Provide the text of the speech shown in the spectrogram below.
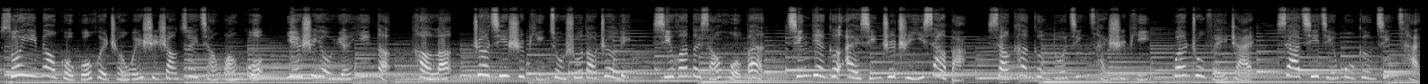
所以妙狗国会成为史上最强王国，也是有原因的。好了，这期视频就说到这里，喜欢的小伙伴请点个爱心支持一下吧。想看更多精彩视频，关注肥宅，下期节目更精彩。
